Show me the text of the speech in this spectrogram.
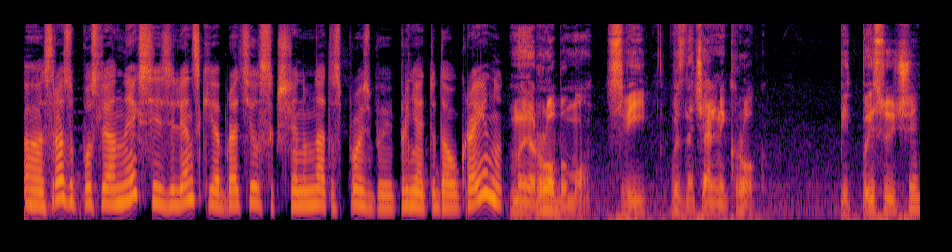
А, сразу после аннексии Зеленский обратился к членам НАТО с просьбой принять туда Украину. Ми робимо свій визначальний крок, підписуючи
